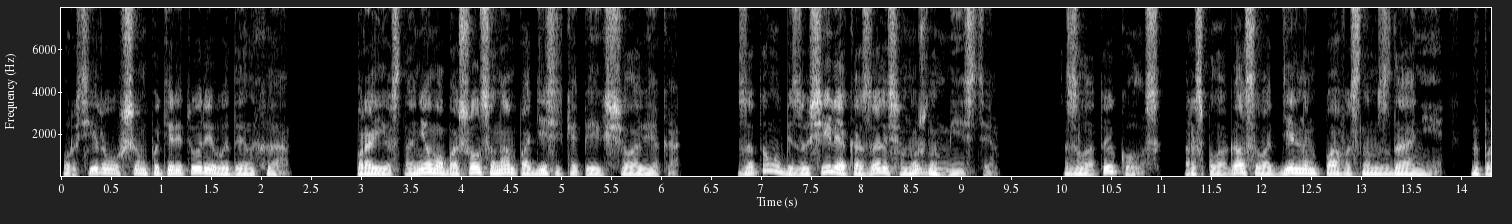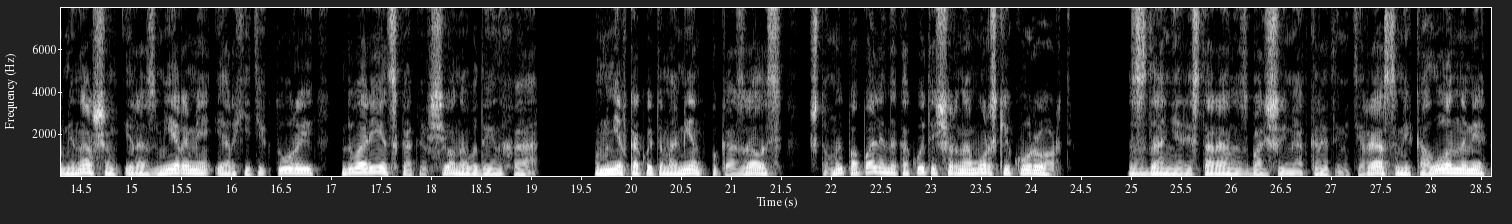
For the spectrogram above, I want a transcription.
курсировавшем по территории ВДНХ. Проезд на нем обошелся нам по 10 копеек с человека. Зато мы без усилий оказались в нужном месте. «Золотой колос» располагался в отдельном пафосном здании, напоминавшем и размерами, и архитектурой дворец, как и все на ВДНХ. Мне в какой-то момент показалось, что мы попали на какой-то черноморский курорт. Здание ресторана с большими открытыми террасами, колоннами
